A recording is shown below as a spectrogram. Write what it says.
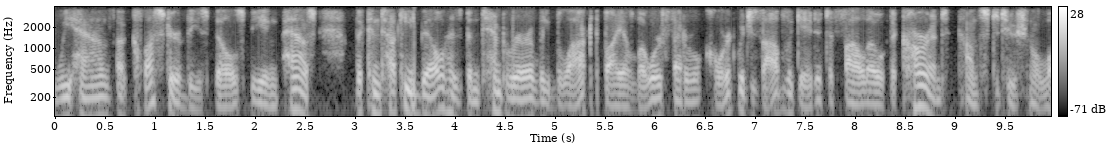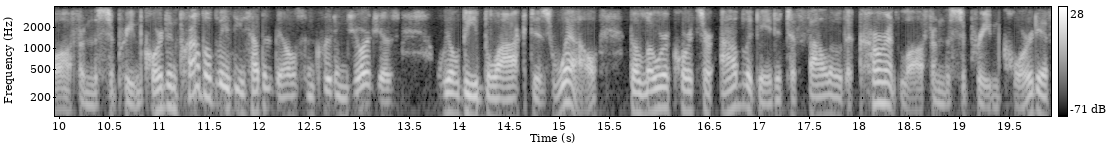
we have a cluster of these bills being passed. The Kentucky bill has been temporarily blocked by a lower federal court, which is obligated to follow the current constitutional law from the Supreme Court. And probably these other bills, including Georgia's, will be blocked as well. The lower courts are obligated to follow the current law from the Supreme Court. If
